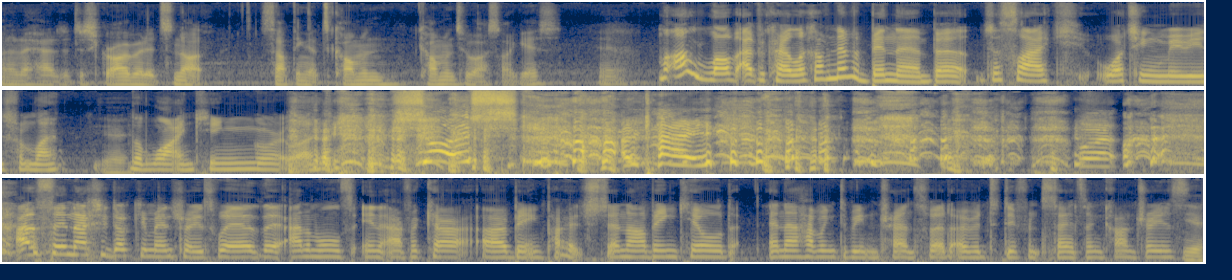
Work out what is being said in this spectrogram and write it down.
I don't know how to describe it. It's not something that's common common to us, I guess. Yeah. I love Africa. Like I've never been there, but just like watching movies from like Yeah. The Lion King or like shush. okay. well, I've seen actually documentaries where the animals in Africa are being poached and are being killed and are having to be transferred over to different states and countries. Yeah.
